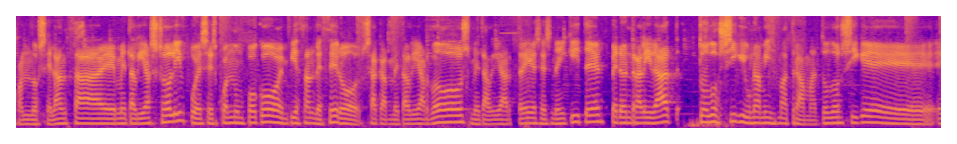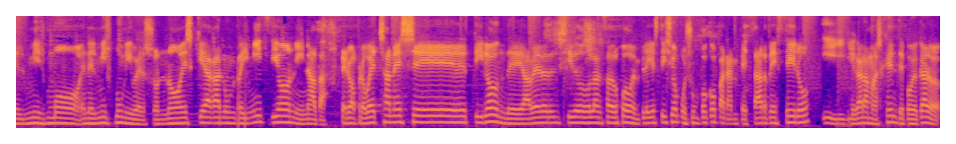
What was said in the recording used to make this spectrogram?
cuando se lanza eh, Metal Gear Solid, pues es cuando un poco empiezan de cero. Sacan Metal Gear 2, Metal Gear 3, Snake Eater, pero en realidad todo sigue una misma trama, todo sigue el mismo, en el mismo universo. No es que hagan un reinicio ni nada, pero aprovechan ese tirón de haber sido lanzado el juego en PlayStation, pues un poco para empezar de cero y llegar a más gente. Porque claro,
